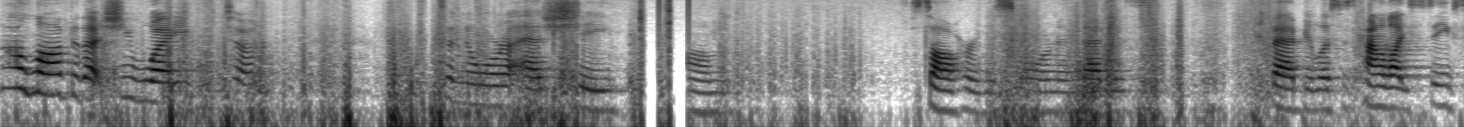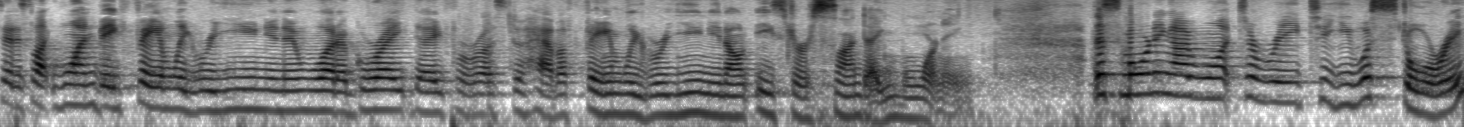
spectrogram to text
I loved that she waved to, to Nora as she um, saw her this morning. That is fabulous. It's kind of like Steve said, it's like one big family reunion, and what a great day for us to have a family reunion on Easter Sunday morning. This morning, I want to read to you a story.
